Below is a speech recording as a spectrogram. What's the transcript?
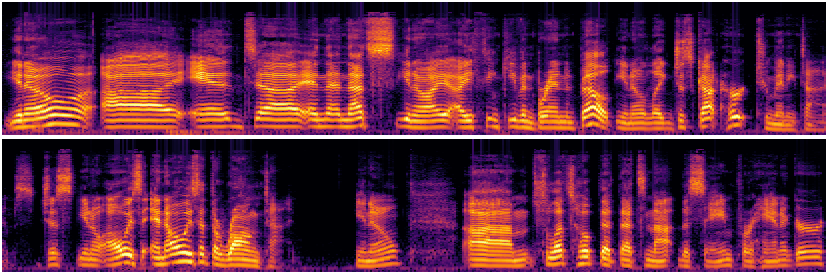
You know uh and uh and then that's you know I, I think even brandon belt you know like just got hurt too many times. Just you know always and always at the wrong time you know? Um so let's hope that that's not the same for Haniger.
